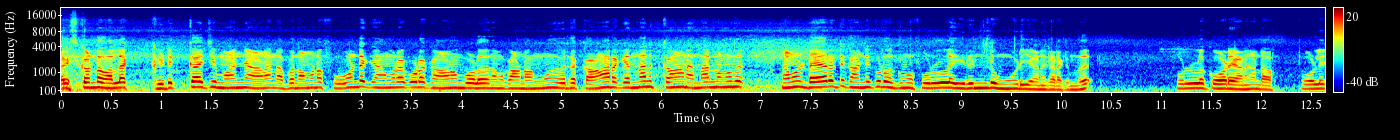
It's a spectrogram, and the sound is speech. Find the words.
ഗൈസ് കണ്ട നല്ല കിടുക്കാച്ചി മഞ്ഞാണ്. അപ്പോൾ നമ്മുടെ ഫോണിന്റെ ക്യാമറ കൂടെ കാണുമ്പോൾ നമുക്ക് കാണാം അങ്ങോട്ട് വരുന്ന കാറൊക്കെ എന്നാലും കാണാം. എന്നാലും നമ്മൾ നമ്മൾ ഡയറക്റ്റ് കണ്ണിൽ കൂടെ നോക്കുമ്പോൾ ഫുള്ള് ഇരുണ്ട് മൂടിയാണ് കിടക്കുന്നത്. ഫുള്ള് കോടയാണ് കണ്ടോ? പൊളി.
